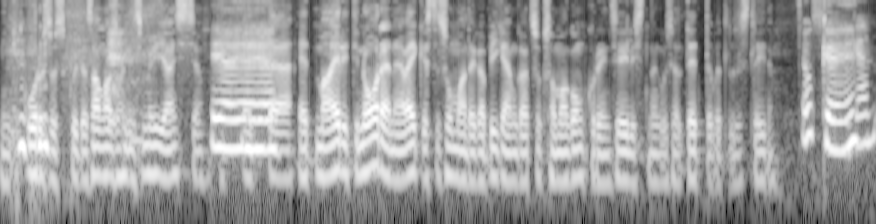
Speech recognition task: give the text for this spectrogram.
mingi kursus, kuidas Amazonis müüa asju. et ja, et ma eriti noorena ja väikeste summadega pigem katsuks oma konkurentsieelist nagu sealt ettevõtlusest leida. okei okay..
